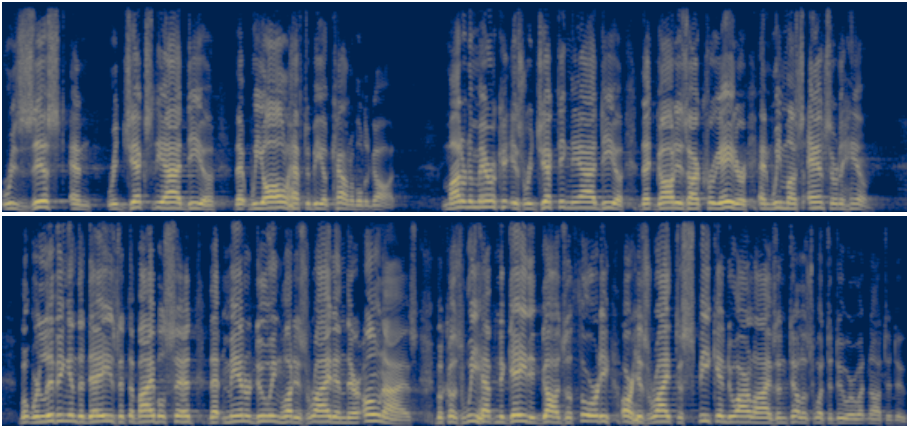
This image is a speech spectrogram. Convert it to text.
resists and rejects the idea that we all have to be accountable to God. Modern America is rejecting the idea that God is our creator and we must answer to Him. But we're living in the days that the Bible said that men are doing what is right in their own eyes because we have negated God's authority or His right to speak into our lives and tell us what to do or what not to do.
